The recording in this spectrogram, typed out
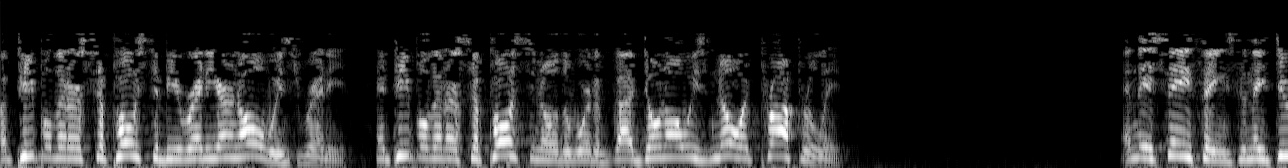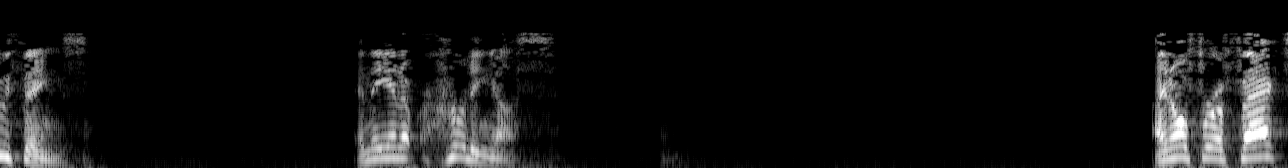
But people that are supposed to be ready aren't always ready. And people that are supposed to know the Word of God don't always know it properly. And they say things and they do things. And they end up hurting us. I know for a fact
